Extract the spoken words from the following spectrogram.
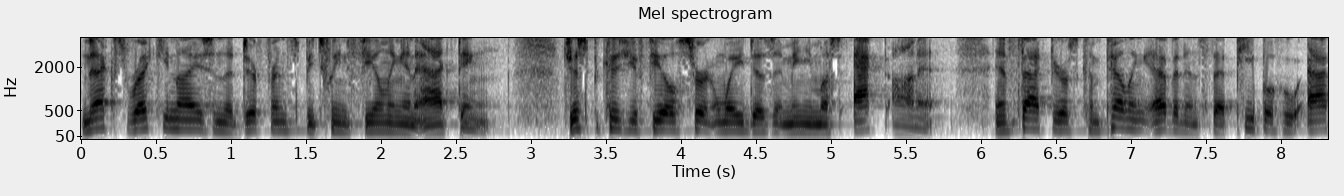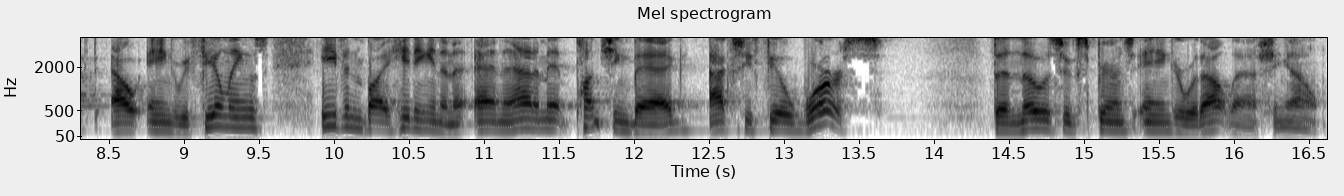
Next, recognizing the difference between feeling and acting. Just because you feel a certain way doesn't mean you must act on it. In fact, there's compelling evidence that people who act out angry feelings, even by hitting an inanimate punching bag, actually feel worse than those who experience anger without lashing out.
